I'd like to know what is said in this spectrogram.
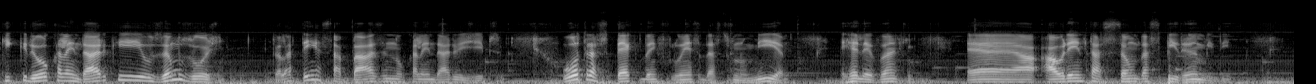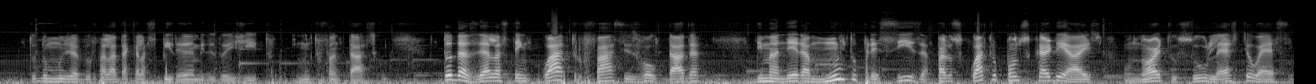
que criou o calendário que usamos hoje. Então ela tem essa base no calendário egípcio. O outro aspecto da influência da astronomia relevante é a orientação das pirâmides. Todo mundo já viu falar daquelas pirâmides do Egito, muito fantástico. Todas elas têm quatro faces voltadas de maneira muito precisa para os quatro pontos cardeais: o norte, o sul, o leste e o oeste.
